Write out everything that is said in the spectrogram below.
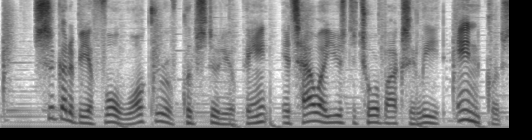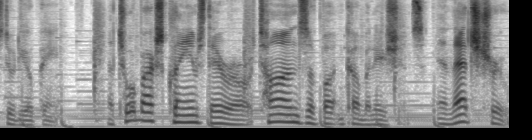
This is going to be a full walkthrough of Clip Studio Paint. It's how I use the TourBox Elite in Clip Studio Paint. Now, TourBox claims there are tons of button combinations, and that's true.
